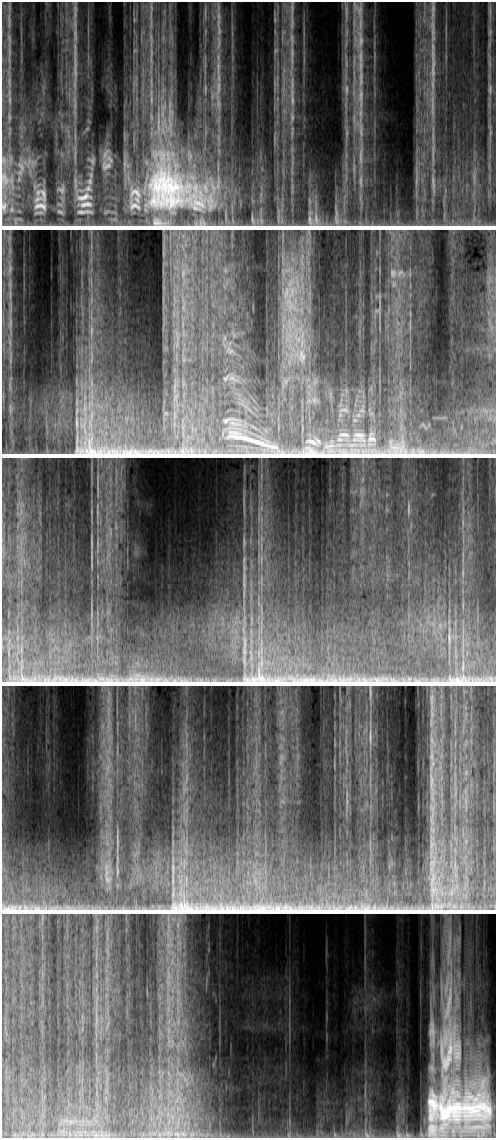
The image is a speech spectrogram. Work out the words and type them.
Enemy cluster strike incoming. Take cover. Oh shit! He ran right up to me. There's one on the roof.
